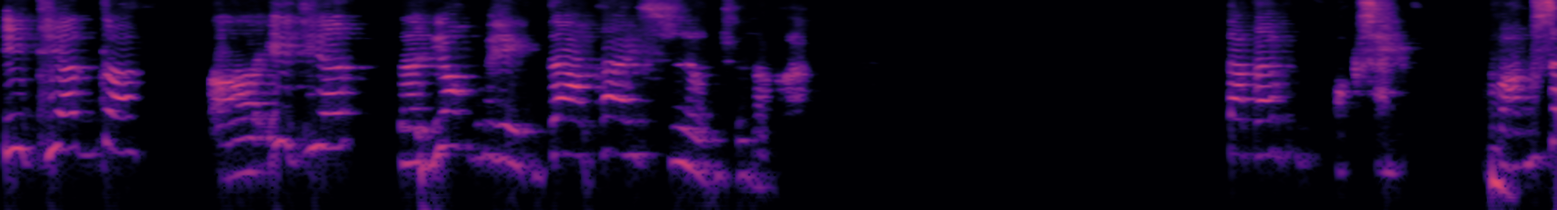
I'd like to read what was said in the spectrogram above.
一天的啊、呃，一天的用品大概是我知道，大概是防晒防晒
